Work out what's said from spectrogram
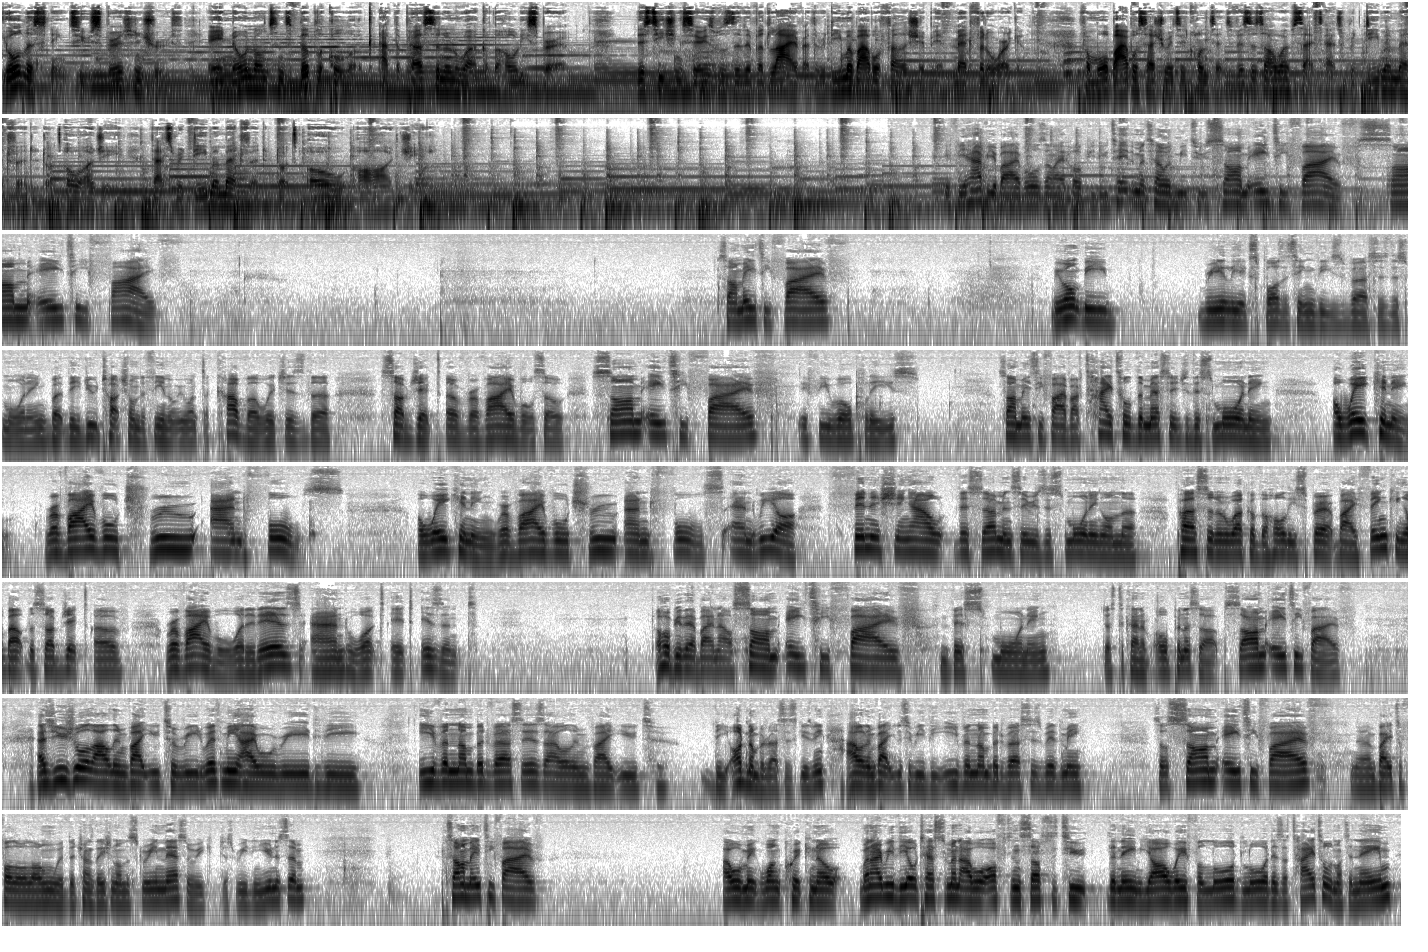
You're listening to Spirit and Truth, a no nonsense biblical look at the person and work of the Holy Spirit. This teaching series was delivered live at the Redeemer Bible Fellowship in Medford, Oregon. For more Bible saturated content, visit our website at redeemermedford.org. That's redeemermedford.org. If you have your Bibles, and I hope you do, take them and turn with me to Psalm 85. Psalm 85. Psalm 85. We won't be really expositing these verses this morning, but they do touch on the theme that we want to cover, which is the subject of revival. So, Psalm 85, if you will, please. Psalm 85, I've titled the message this morning, Awakening, Revival, True and False. Awakening, Revival, True and False. And we are finishing out this sermon series this morning on the person and work of the Holy Spirit by thinking about the subject of revival, what it is and what it isn't. I hope you're there by now. Psalm 85 this morning, just to kind of open us up. Psalm 85. As usual, I'll invite you to read with me. I will read the even numbered verses. I will invite you to the odd numbered verses, excuse me. I will invite you to read the even numbered verses with me. So Psalm 85. I invite you to follow along with the translation on the screen there so we can just read in unison. Psalm 85. I will make one quick note. When I read the Old Testament, I will often substitute the name Yahweh for Lord. Lord is a title, not a name.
